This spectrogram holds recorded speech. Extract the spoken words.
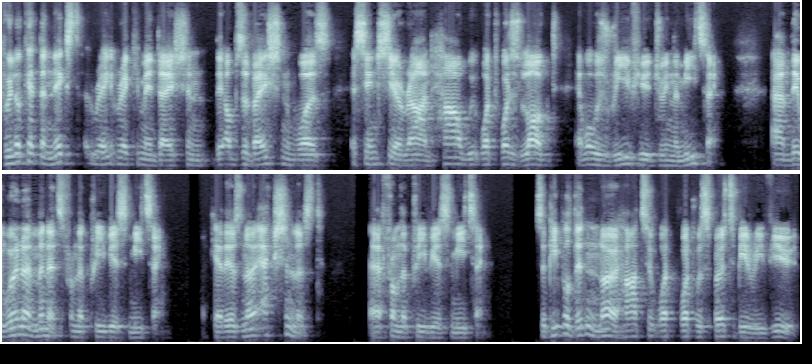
if we look at the next re recommendation, the observation was essentially around how we, what was logged and what was reviewed during the meeting. Um, there were no minutes from the previous meeting. Okay, there was no action list uh, from the previous meeting. So people didn't know how to what, what was supposed to be reviewed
